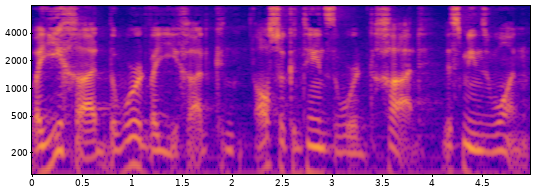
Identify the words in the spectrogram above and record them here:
Vayichad, the word Vayichad, also contains the word Chad. This means one.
